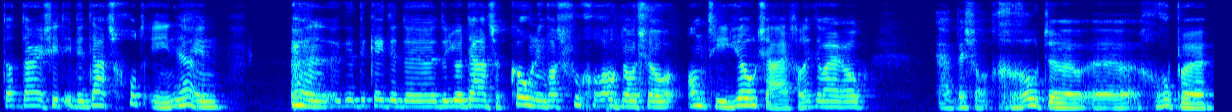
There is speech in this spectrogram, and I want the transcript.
dat, daar zit inderdaad schot in. Ja. En de, kijk, de, de, de Jordaanse koning was vroeger ook nooit zo anti-Joods eigenlijk. Er waren ook ja, best wel grote eh, groepen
